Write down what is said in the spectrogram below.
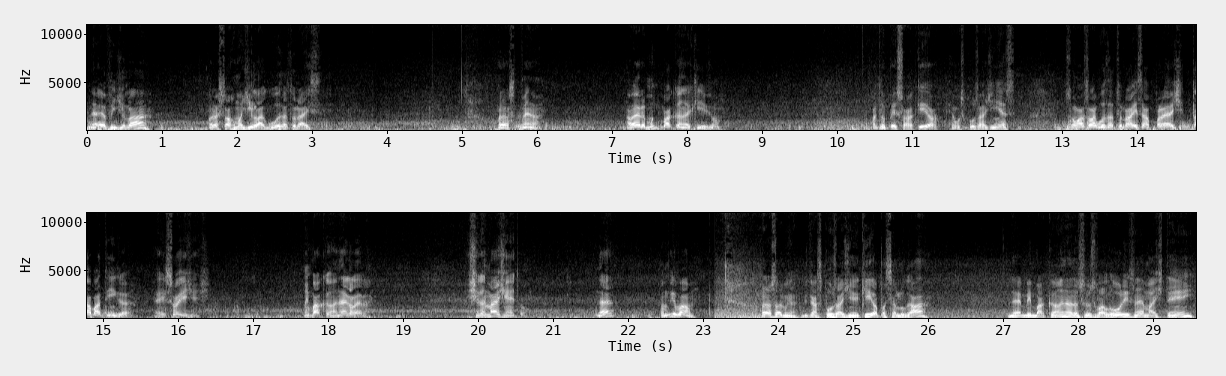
Né, eu vim de lá. Olha só arruma de lagoas naturais. Olha só, tá vendo? Galera, muito bacana aqui, viu? Olha, tem um pessoal aqui, ó. Tem umas pousadinhas. São as lagoas naturais da praia de Tabatinga. É isso aí, gente. Muito bacana, né, galera? Chegando mais gente, ó. Né? Vamos que vamos. Olha só, amiga. Tem umas pousadinhas aqui, ó, pra se alugar. Né? Bem bacana, nos seus valores, né? Mas tem.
